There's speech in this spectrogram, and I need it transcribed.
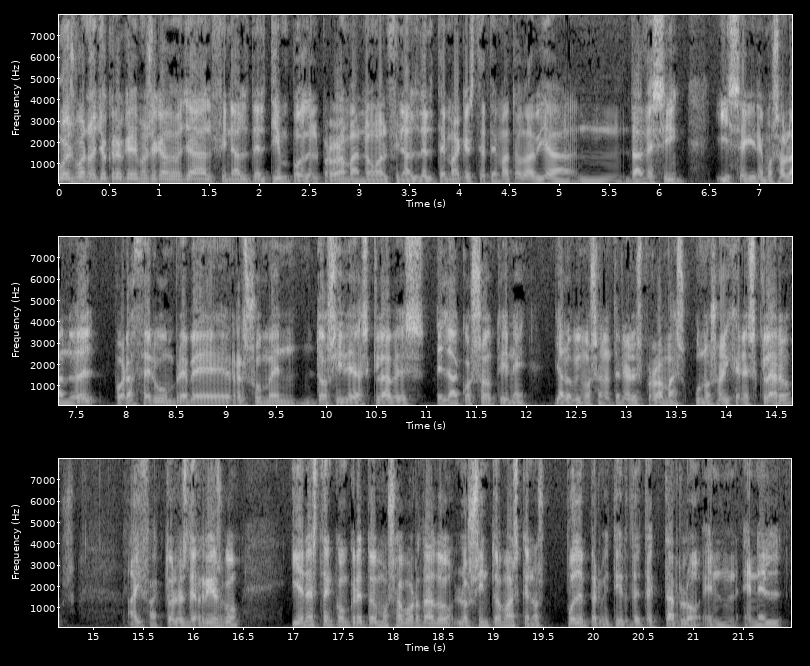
Pues bueno, yo creo que hemos llegado ya al final del tiempo del programa, no al final del tema, que este tema todavía mm, da de sí y seguiremos hablando de él. Por hacer un breve resumen, dos ideas claves. El acoso tiene, ya lo vimos en anteriores programas, unos orígenes claros, hay factores de riesgo y en este en concreto hemos abordado los síntomas que nos pueden permitir detectarlo en, en el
